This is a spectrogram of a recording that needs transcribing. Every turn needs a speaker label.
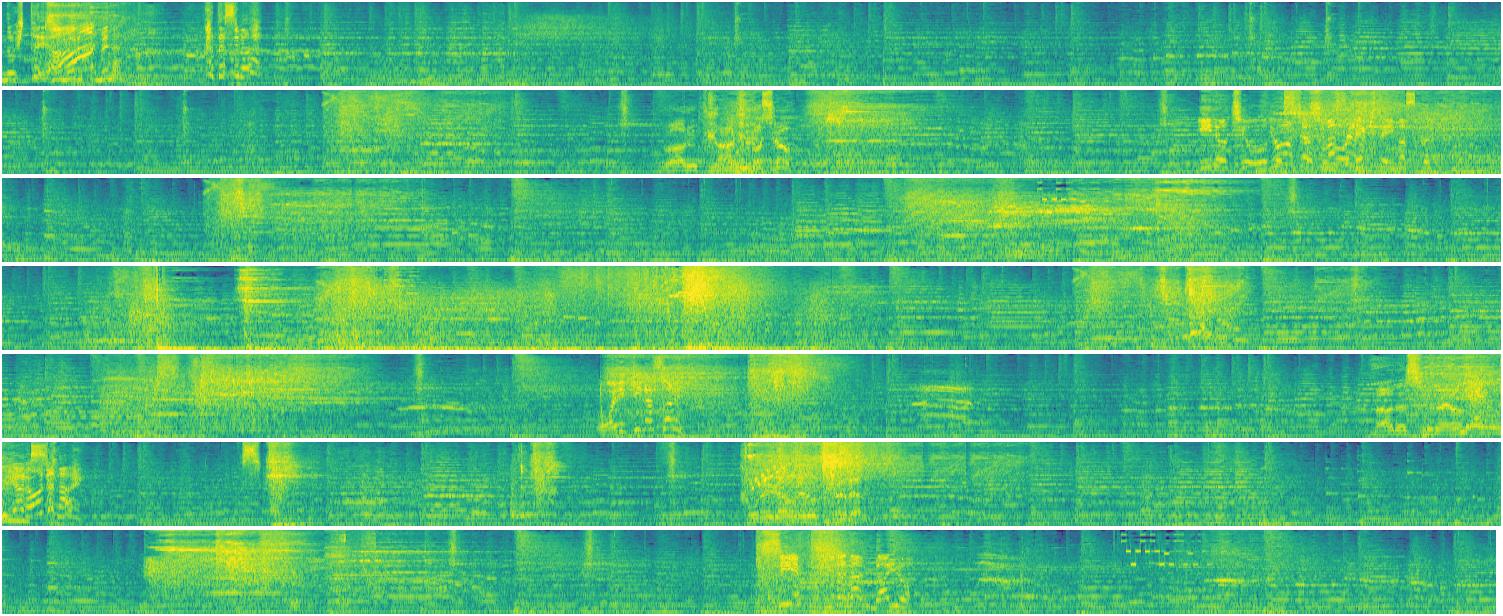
Speaker 1: あの人を守るためなら。私は。
Speaker 2: 悪く覚悟しろ。
Speaker 3: 命を落とす覚悟はできていますか？行きなさい。
Speaker 2: まだ死ぬなよ。
Speaker 1: やってやろうじゃない誘う舞を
